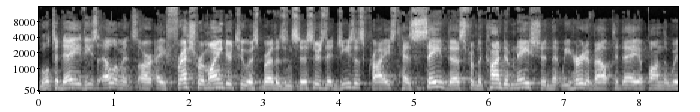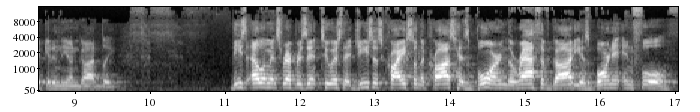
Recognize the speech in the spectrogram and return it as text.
Well, today, these elements are a fresh reminder to us, brothers and sisters, that Jesus Christ has saved us from the condemnation that we heard about today upon the wicked and the ungodly. These elements represent to us that Jesus Christ on the cross has borne the wrath of God, He has borne it in full.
